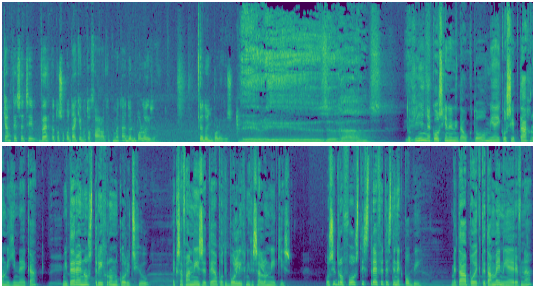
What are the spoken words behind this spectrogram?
Και αν θες έτσι, βρέθηκα τόσο κοντά και με το θάνατο που μετά δεν τον υπολόγιζα. Δεν τον υπολογίζω. Το 1998, μια 27χρονη γυναίκα, μητέρα ενός τρίχρονου κοριτσιού, εξαφανίζεται από την Πολύχνη Θεσσαλονίκης. Ο σύντροφός της στρέφεται στην εκπομπή. Μετά από εκτεταμένη έρευνα,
